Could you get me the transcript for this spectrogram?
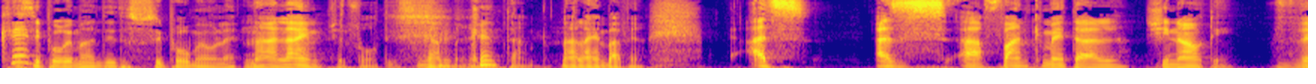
כן. הסיפור עם האדידס הוא סיפור מעולה. נעליים של פורטיס, גם כן. כן. נעליים באוויר. אז, אז הפאנק מטאל שינה אותי, ו,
